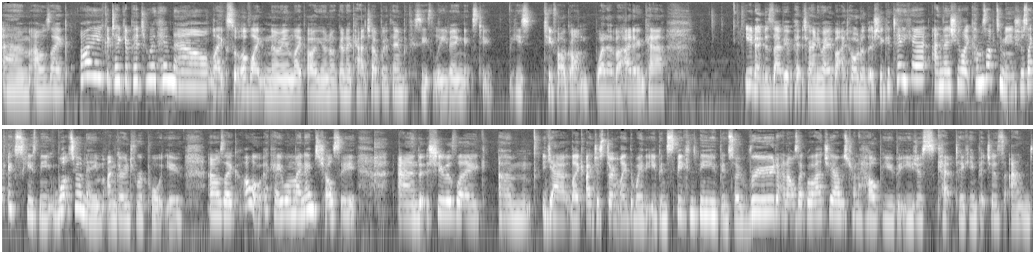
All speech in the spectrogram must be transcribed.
um, I was like, oh, you could take a picture with him now. Like sort of like knowing like, oh, you're not gonna catch up with him because he's leaving. It's too, he's too far gone, whatever, I don't care you don't deserve your picture anyway, but I told her that she could take it. And then she like comes up to me and she's like, excuse me, what's your name? I'm going to report you. And I was like, oh, okay, well, my name's Chelsea. And she was like, um, yeah, like, I just don't like the way that you've been speaking to me. You've been so rude. And I was like, well, actually, I was trying to help you, but you just kept taking pictures. And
